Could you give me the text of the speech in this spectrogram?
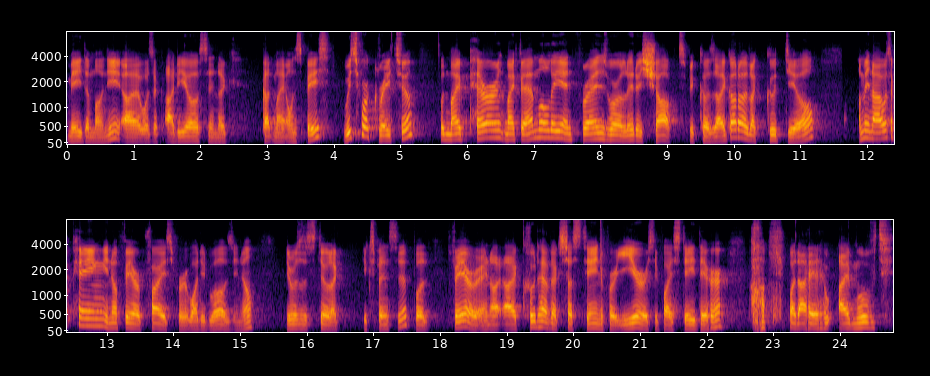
made the money, I was like adios and like got my own space, which worked great too. But my parent, my family, and friends were a little shocked because I got a like good deal. I mean, I was like paying you know fair price for what it was. You know, it was still like expensive, but fair, and I, I could have like sustained for years if I stayed there. but I I moved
